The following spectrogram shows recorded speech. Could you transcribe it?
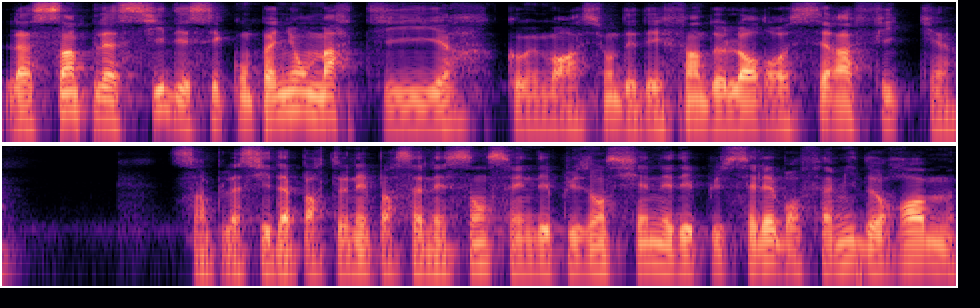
la Saint Placide et ses compagnons martyrs, commémoration des défunts de l'ordre séraphique. Saint Placide appartenait par sa naissance à une des plus anciennes et des plus célèbres familles de Rome.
